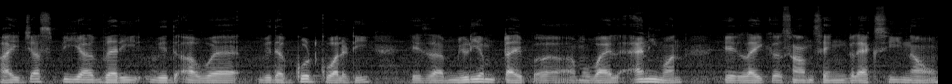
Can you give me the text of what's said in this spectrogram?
I just be a very with a with a good quality is a medium type uh, mobile. Anyone eh, like Samsung Galaxy now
